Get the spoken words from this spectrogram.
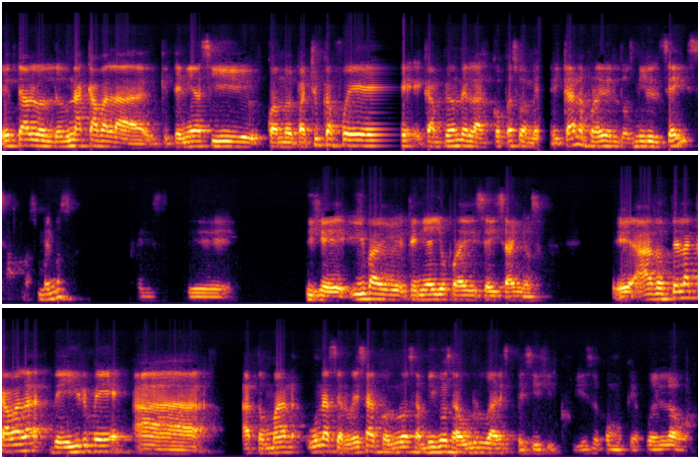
Yo te hablo de una cábala que tenía así, cuando el Pachuca fue campeón de la Copa Sudamericana, por ahí del 2006, más o menos. Este, dije, iba, tenía yo por ahí seis años. Eh, adopté la cábala de irme a, a, tomar una cerveza con unos amigos a un lugar específico. Y eso como que fue lo,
